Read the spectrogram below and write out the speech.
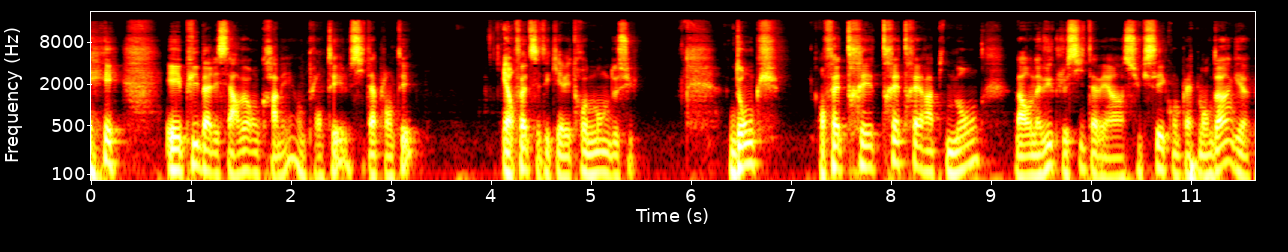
et, et puis bah, les serveurs ont cramé, ont planté, le site a planté. Et en fait, c'était qu'il y avait trop de monde dessus. Donc, en fait, très très très rapidement, bah, on a vu que le site avait un succès complètement dingue.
